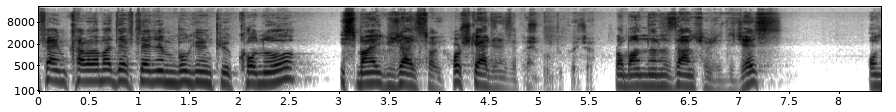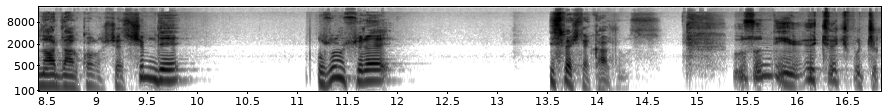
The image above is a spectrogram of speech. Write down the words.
Efendim Karalama Defteri'nin bugünkü konuğu İsmail Güzelsoy. Hoş geldiniz efendim. bulduk hocam. Romanlarınızdan söz edeceğiz. Onlardan konuşacağız. Şimdi uzun süre İsveç'te kaldınız. Uzun değil, üç, üç buçuk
